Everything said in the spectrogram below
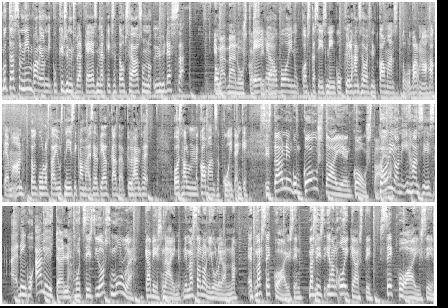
mut tässä on niin paljon niinku kysymysmerkkejä esimerkiksi, että onko he asunut yhdessä. En, mä, mä en usko Ei sitä. he ole voinut, koska siis niinku, kyllähän se olisi nyt kamansa tullut varmaan hakemaan. Toi kuulostaa just niin sikamaiselta jätkältä, että kyllähän se olisi halunnut ne kamansa kuitenkin. Siis tää on niinku koustaajien koustaaja. Toi on ihan siis äh, niinku älytön. Mut siis jos mulle kävis näin, niin mä sanon Julianna, että mä sekoaisin. Mä siis ihan oikeasti sekoaisin.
